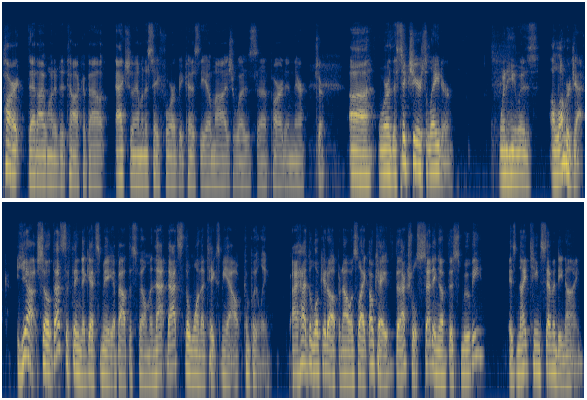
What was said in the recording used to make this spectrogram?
part that I wanted to talk about, actually, I'm going to say four because the homage was uh, part in there, Sure. uh, were the six years later when he was a lumberjack. Yeah, so that's the thing that gets me about this film, and that that's the one that takes me out completely. I had to look it up, and I was like, okay, the actual setting of this movie is 1979.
